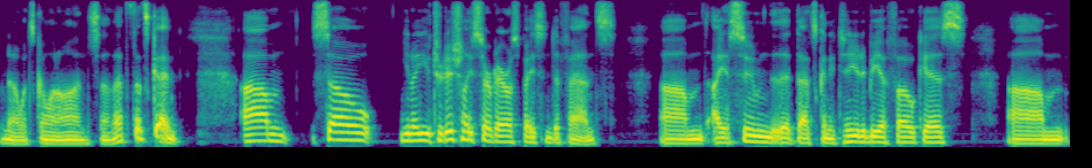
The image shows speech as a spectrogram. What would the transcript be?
know what's going on. So that's that's good. Um, so you know, you traditionally served aerospace and defense. Um, I assume that that's going to continue to be a focus. Um,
